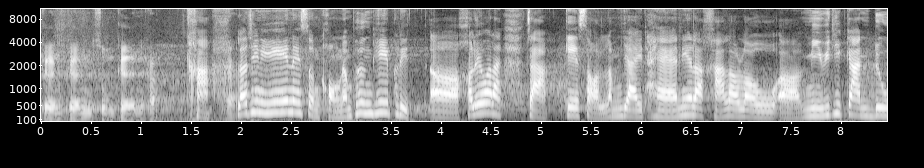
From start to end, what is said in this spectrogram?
เกินเกินสูงเกินครับ ค่ะครับแล้วทีนี้ในส่วนของน้ำผึ้งที่ผลิตเอ่อเขาเรียกว่าอะไร จากเกสรลำไยแท้เนี่ยล่ะคะเราเราเอ่อมีวิธีการดู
